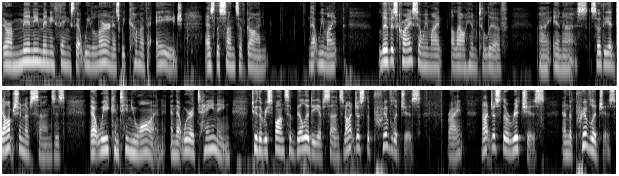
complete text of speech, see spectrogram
there are many, many things that we learn as we come of age as the sons of God that we might live as Christ and we might allow Him to live uh, in us. So the adoption of sons is that we continue on and that we're attaining to the responsibility of sons, not just the privileges, right? Not just the riches and the privileges,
